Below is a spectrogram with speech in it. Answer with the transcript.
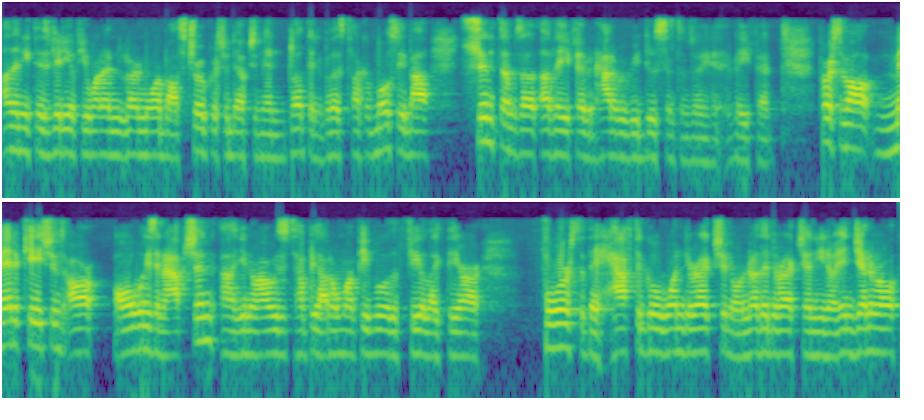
underneath this video if you want to learn more about stroke risk reduction and blood thinners. But let's talk mostly about symptoms of, of AFib and how do we reduce symptoms of AFib. First of all, medications are always an option. Uh, you know, I always tell people I don't want people to feel like they are forced that they have to go one direction or another direction. You know, in general,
